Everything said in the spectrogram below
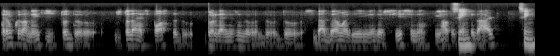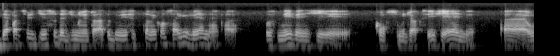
tranquilamente de, todo, de toda a resposta do, do organismo do, do, do, cidadão ali em exercício, né, em alta Sim. intensidade. Sim. E a partir disso, de monitorar tudo isso, tu também consegue ver, né, cara, os níveis de consumo de oxigênio, uh, o,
